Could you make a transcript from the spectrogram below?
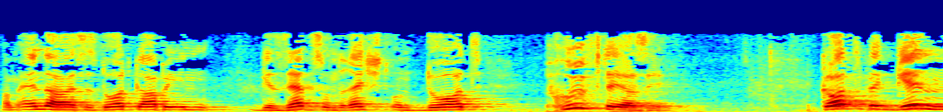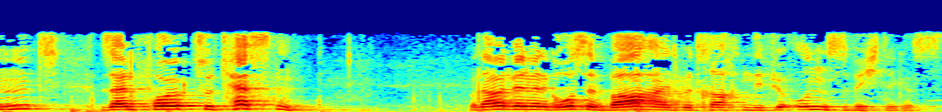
am Ende heißt es, dort gab er ihnen Gesetz und Recht und dort prüfte er sie. Gott beginnt sein Volk zu testen. Und damit werden wir eine große Wahrheit betrachten, die für uns wichtig ist.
